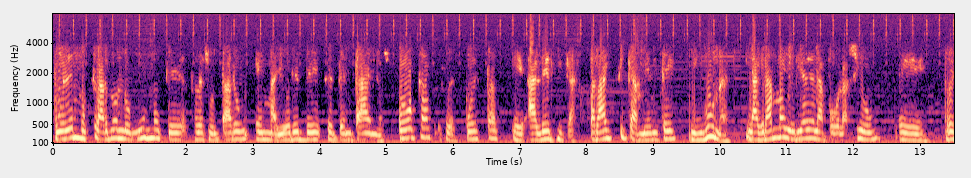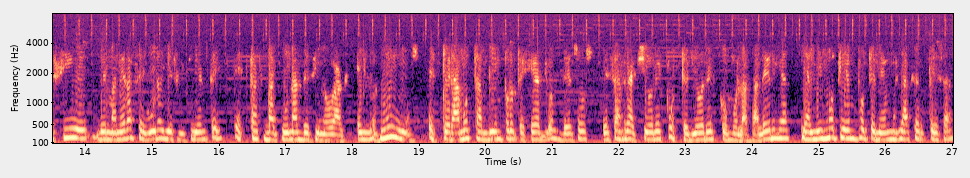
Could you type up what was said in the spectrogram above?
pueden mostrarnos lo mismo que resultaron en mayores de 70 años. Pocas respuestas eh, alérgicas, prácticamente ninguna. La gran mayoría de la población eh, recibe de manera segura y eficiente estas vacunas de Sinovac. En los niños esperamos también protegerlos de esos esas reacciones posteriores como las alergias y al mismo tiempo tenemos la certeza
